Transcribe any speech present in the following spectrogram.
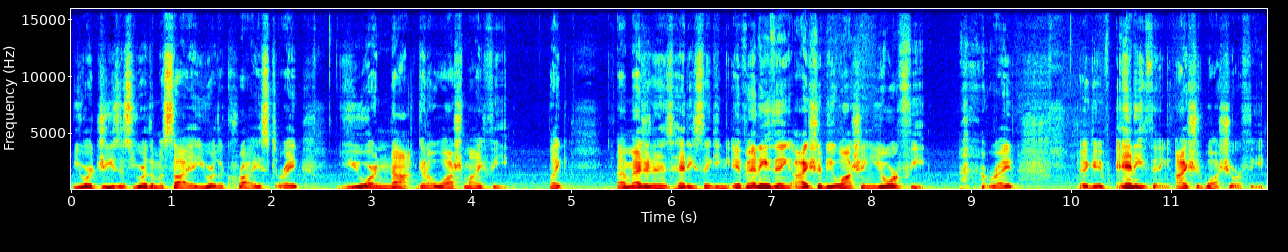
you are Jesus, you are the Messiah, you are the Christ, right? You are not gonna wash my feet. Like, I imagine in his head he's thinking, if anything, I should be washing your feet, right? Like, if anything, I should wash your feet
